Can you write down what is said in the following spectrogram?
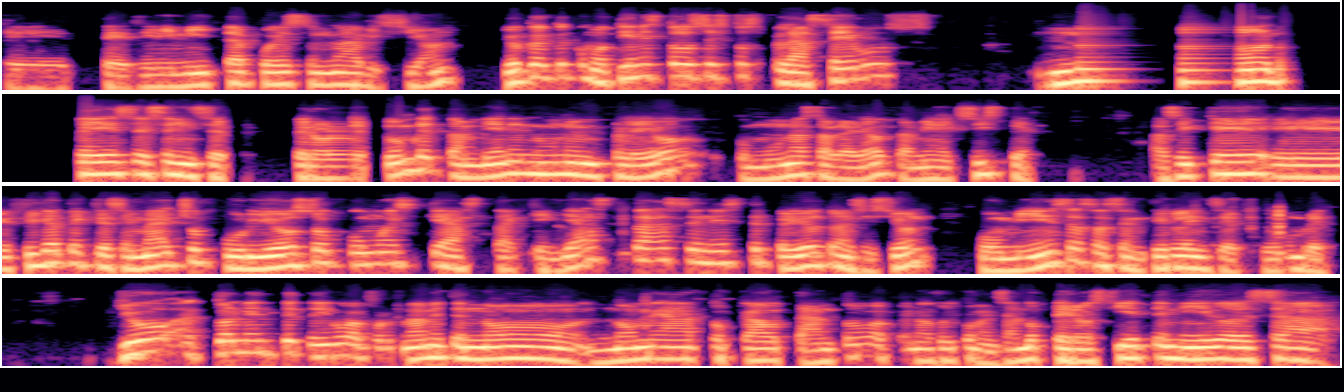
te limita pues una visión, yo creo que como tienes todos estos placebos, no, es ese incertidumbre, pero el hombre también en un empleo como un asalariado también existe. Así que eh, fíjate que se me ha hecho curioso cómo es que hasta que ya estás en este periodo de transición, comienzas a sentir la incertidumbre. Yo actualmente, te digo, afortunadamente no, no me ha tocado tanto, apenas voy comenzando, pero sí he tenido esa,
